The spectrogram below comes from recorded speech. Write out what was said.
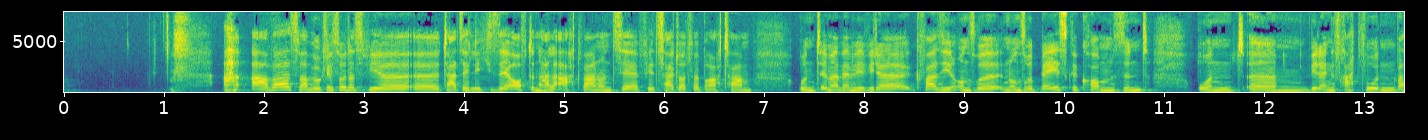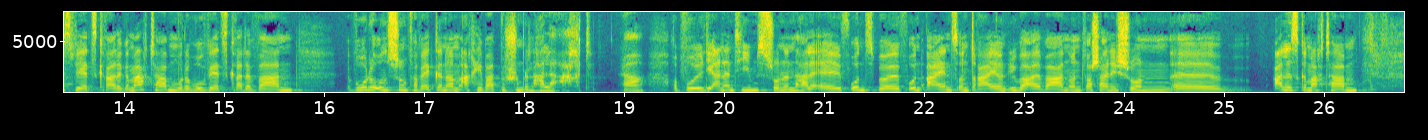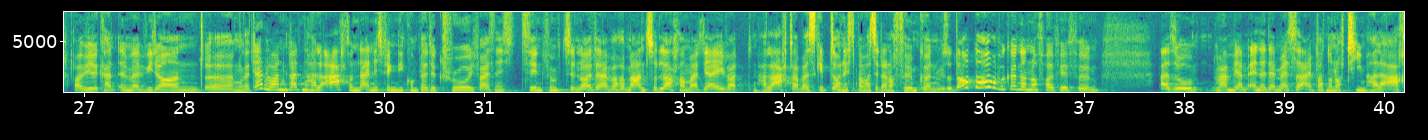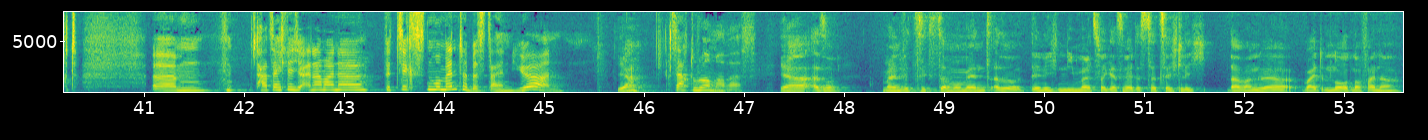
Aber es war wirklich so, dass wir äh, tatsächlich sehr oft in Halle 8 waren und sehr viel Zeit dort verbracht haben. Und immer wenn wir wieder quasi in unsere, in unsere Base gekommen sind und ähm, wir dann gefragt wurden, was wir jetzt gerade gemacht haben oder wo wir jetzt gerade waren, wurde uns schon vorweggenommen, ach, ihr wart bestimmt in Halle 8. Ja, obwohl die anderen Teams schon in Halle 11 und 12 und 1 und 3 und überall waren und wahrscheinlich schon äh, alles gemacht haben. Aber wir kannten immer wieder und äh, haben gesagt, ja, wir waren gerade in Halle 8 und eigentlich fing die komplette Crew, ich weiß nicht, 10, 15 Leute einfach immer an zu lachen und meint, ja, ihr wart in Halle 8, aber es gibt doch nichts mehr, was ihr da noch filmen könnt. Und wir so, doch, doch, wir können da noch voll viel filmen. Also waren wir am Ende der Messe einfach nur noch Team Halle 8. Ähm, tatsächlich einer meiner witzigsten Momente bis dahin. Jörn, Ja, sag du doch mal was. Ja, also mein witzigster Moment, also den ich niemals vergessen werde, ist tatsächlich, da waren wir weit im Norden auf einer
